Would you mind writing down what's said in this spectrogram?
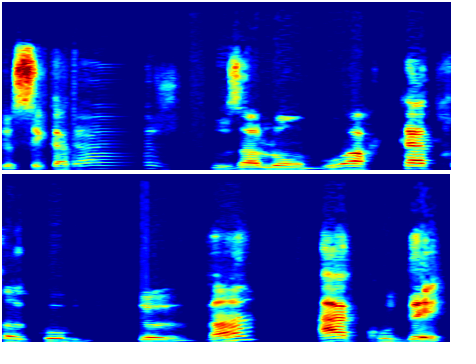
de ces quatre âges, nous allons boire quatre coupes de vin accoudées.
